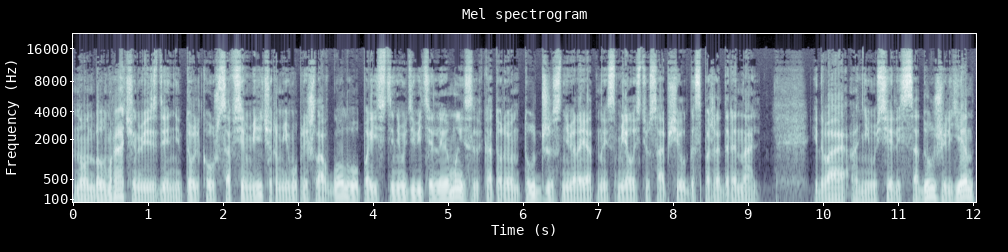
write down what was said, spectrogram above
Но он был мрачен весь день, не только уж совсем вечером ему пришла в голову поистине удивительная мысль, которую он тут же с невероятной смелостью сообщил госпоже Дереналь. Едва они уселись в саду, Жильен,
